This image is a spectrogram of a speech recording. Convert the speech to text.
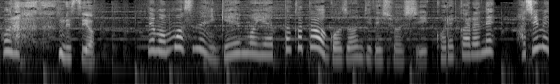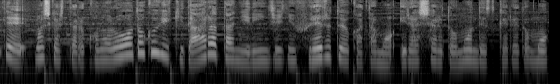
ホラーなんですよ。でももうすでにゲームをやった方はご存知でしょうし、これからね、初めてもしかしたらこの朗読劇で新たに隣人に触れるという方もいらっしゃると思うんですけれども、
